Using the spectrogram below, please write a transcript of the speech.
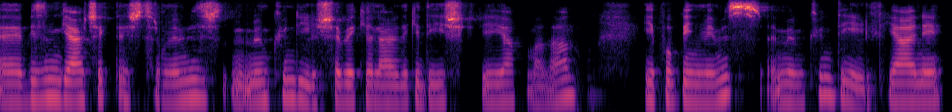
e, bizim gerçekleştirmemiz mümkün değil. Şebekelerdeki değişikliği yapmadan yapabilmemiz mümkün değil. Yani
